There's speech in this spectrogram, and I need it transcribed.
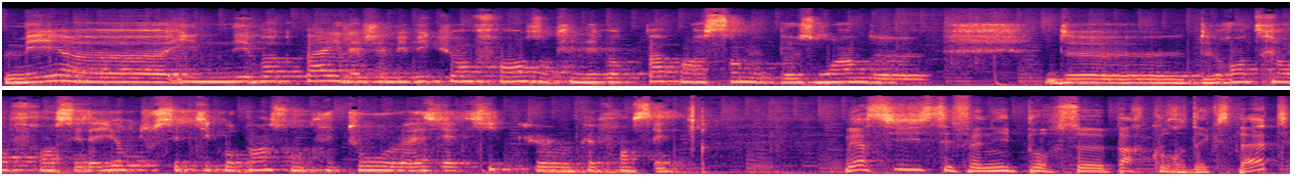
Mais euh, il n'évoque pas, il n'a jamais vécu en France, donc il n'évoque pas pour l'instant le besoin de, de, rentrer en France. Et d'ailleurs, tous ses petits copains sont plutôt asiatiques que, français. Merci Stéphanie pour ce parcours d'expat.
